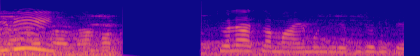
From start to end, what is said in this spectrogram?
দিদি! চলে আসলাম মায়ের মন্দিরে পুজো দিতে।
